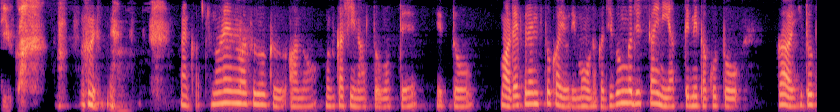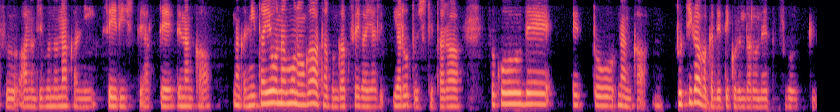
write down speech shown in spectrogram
ていうか。そうですね。うんなんかその辺はすごくあの難しいなと思って、えっと、まあレフェレンスとかよりも、なんか自分が実際にやってみたことが一つあの自分の中に整理してあって、で、なんか、なんか似たようなものが多分学生がやりやろうとしてたら、そこで、えっと、なんか、どっち側が出てくるんだろうねってすごく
